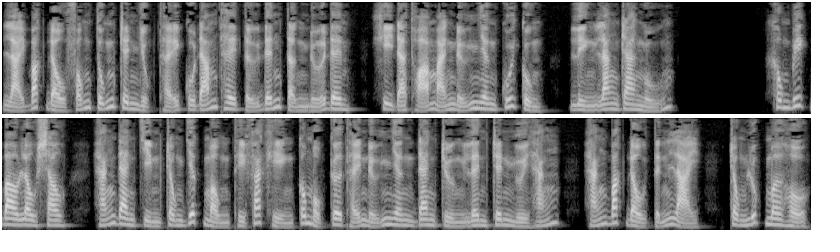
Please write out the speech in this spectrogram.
lại bắt đầu phóng túng trên nhục thể của đám thê tử đến tận nửa đêm. Khi đã thỏa mãn nữ nhân cuối cùng, liền lăn ra ngủ. Không biết bao lâu sau, hắn đang chìm trong giấc mộng thì phát hiện có một cơ thể nữ nhân đang trường lên trên người hắn. Hắn bắt đầu tỉnh lại, trong lúc mơ hồ,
